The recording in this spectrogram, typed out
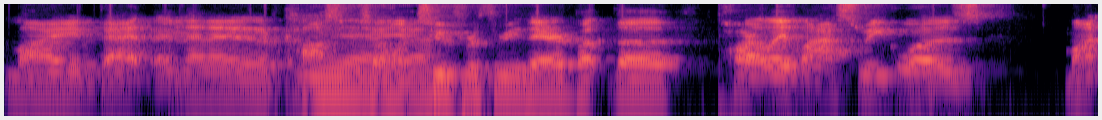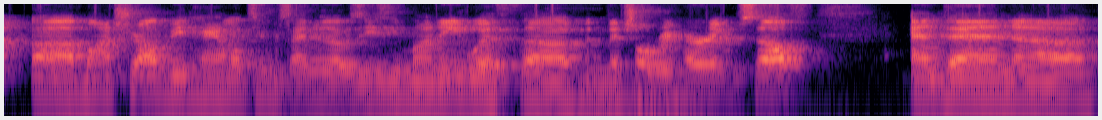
my bet, and then I ended up costing. so Yeah, went yeah. two for three there. But the parlay last week was Mon- uh, Montreal beat Hamilton because I knew that was easy money with uh, Mhm. Mitchell rehurting himself, and then uh,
